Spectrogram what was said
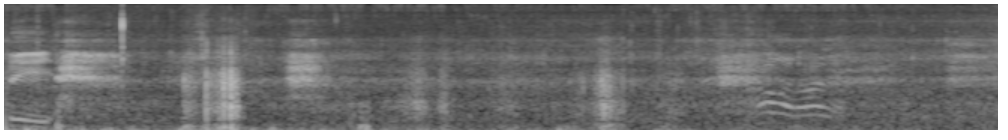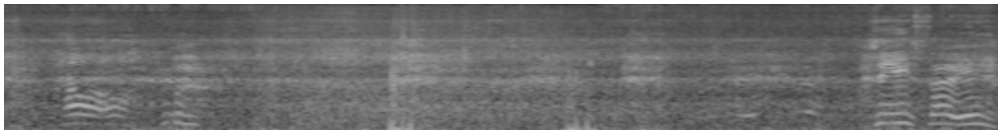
Sí, ya. Agua, agua. Agua, agua. Sí, está bien.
